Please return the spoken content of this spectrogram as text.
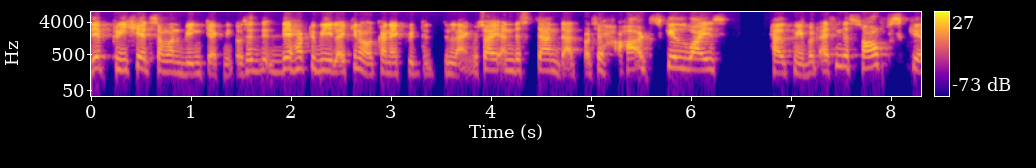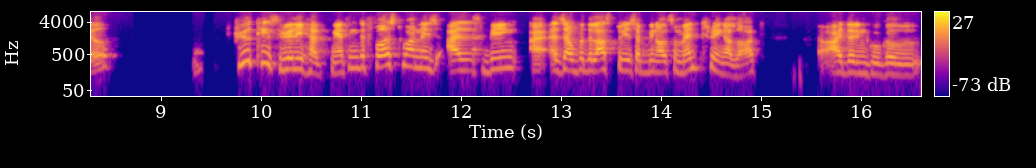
they appreciate someone being technical. So they- have to be like, you know, connect with the, language. So I understand that. But so hard skill wise help me. But I think the soft skill, few things really helped me. I think the first one is as being, uh, as over the last two years, I've been also mentoring a lot, either in Google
